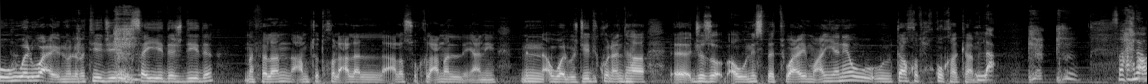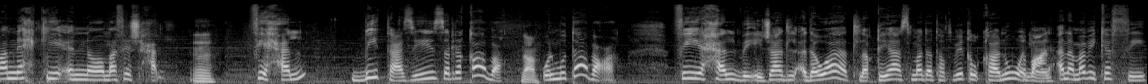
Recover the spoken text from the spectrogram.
هو هو الوعي إنه لما تيجي سيدة جديدة مثلا عم تدخل على على سوق العمل يعني من أول وجديد يكون عندها آه، جزء أو نسبة وعي معينة وتاخذ حقوقها كاملة. لا. صح. إحنا ما بنحكي إنه ما فيش حل. م. في حل بتعزيز الرقابة نعم. والمتابعة. في حل بإيجاد الأدوات لقياس مدى تطبيق القانون. طبعا. يعني أنا ما بكفي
